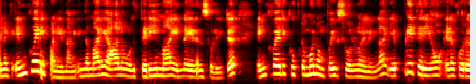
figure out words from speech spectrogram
எனக்கு என்கொயரி பண்ணியிருந்தாங்க. இந்த மாதிரி ஆள் உங்களுக்கு தெரியுமா? என்ன ஏதுன்னு சொல்லிட்டு என்கொயரி கூப்பிடும்போது நம்ம போய் சொல்லணும் இல்லைங்களா? எப்படி தெரியும்? எனக்கு ஒரு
